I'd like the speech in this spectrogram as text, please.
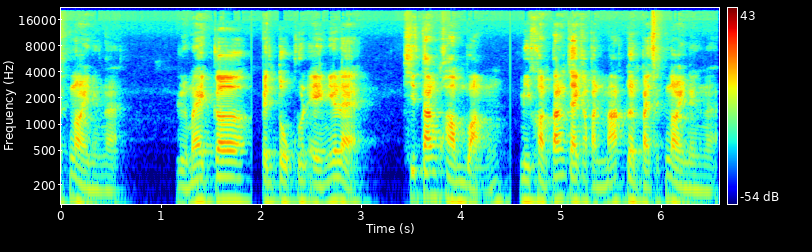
สักหน่อยหนึ่งอะหรือไม่ก็เป็นตัวคุณเองนี่แหละ ที่ตั้งความหวัง มีความตั้งใจกับมันมากเกินไปสักหน่อยหนึ่งอะ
